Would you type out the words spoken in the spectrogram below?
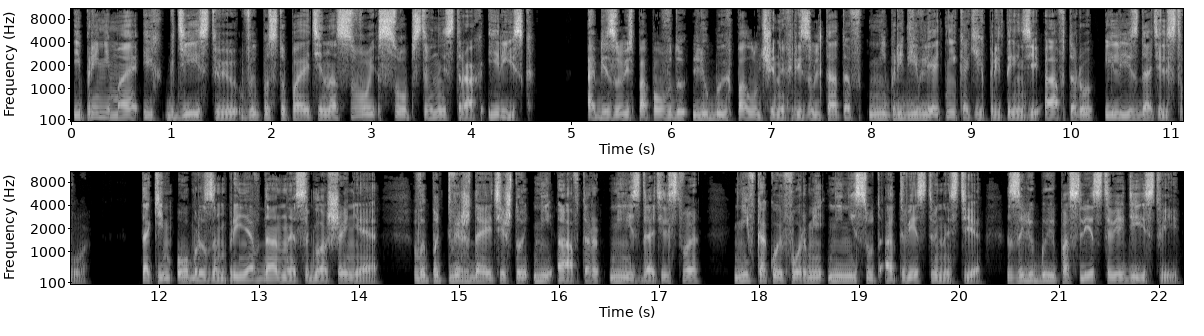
и принимая их к действию, вы поступаете на свой собственный страх и риск. Обязуюсь по поводу любых полученных результатов не предъявлять никаких претензий автору или издательству. Таким образом, приняв данное соглашение, вы подтверждаете, что ни автор, ни издательство ни в какой форме не несут ответственности за любые последствия действий,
